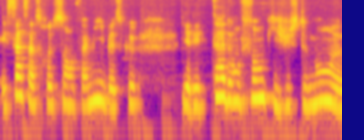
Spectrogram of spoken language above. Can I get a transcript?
Et ça, ça se ressent en famille parce qu'il y a des tas d'enfants qui justement... Euh,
